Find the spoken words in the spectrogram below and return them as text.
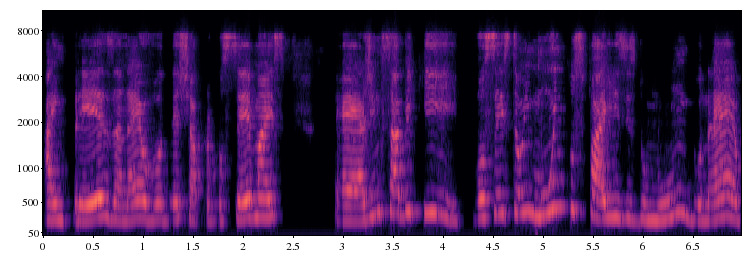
a empresa, né? Eu vou deixar para você, mas é, a gente sabe que vocês estão em muitos países do mundo, né?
